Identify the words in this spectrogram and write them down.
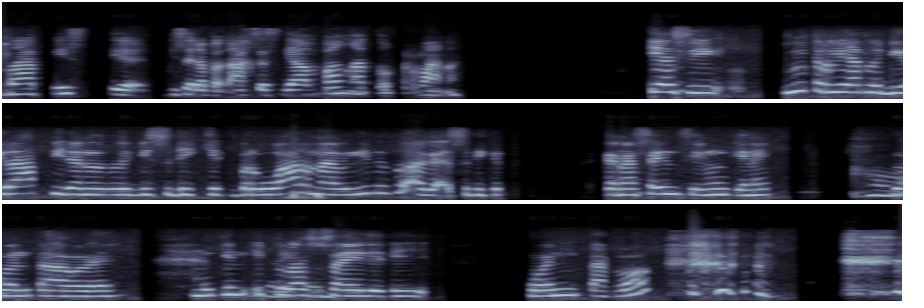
rapis tidak bisa dapat akses gampang atau permana? Iya sih, lu terlihat lebih rapi dan lebih sedikit berwarna begitu tuh agak sedikit kena sensi mungkin ya. Oh. Belum tahu lah. Mungkin itulah Baik. susahnya jadi wanita kok.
